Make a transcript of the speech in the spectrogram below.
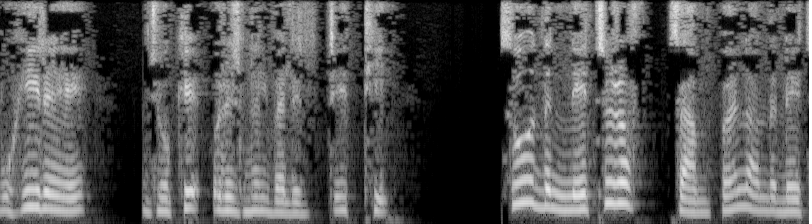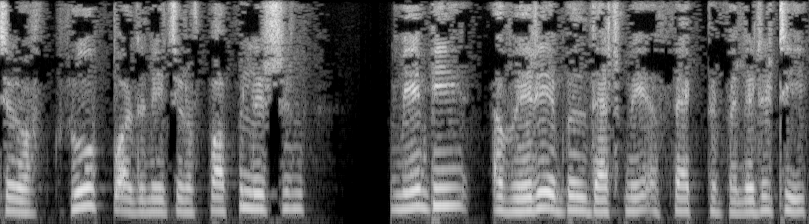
وہی رہے جو کہ اوریجنل ویلڈیٹی تھی۔ So the nature of sample and the nature of group or the nature of population may be a variable that may affect the validity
